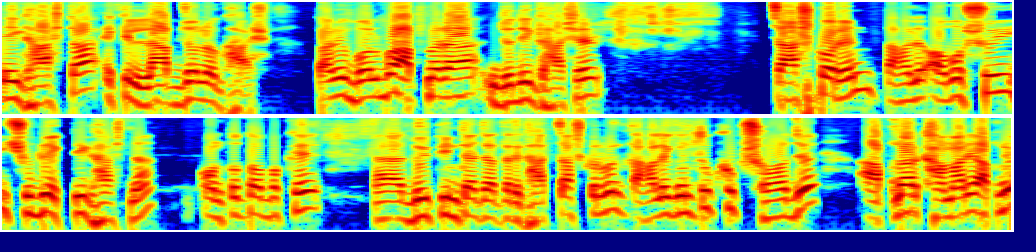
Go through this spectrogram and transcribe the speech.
এই ঘাসটা একটি লাভজনক ঘাস। তো আমি বলব, আপনারা যদি ঘাসের চাষ করেন, তাহলে অবশ্যই শুধু একটি ঘাস না অন্তত পক্ষে দুই তিনটা জাতের ঘাস চাষ করবেন, তাহলে কিন্তু খুব সহজে আপনার খামারে আপনি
